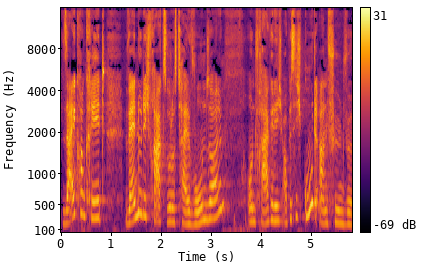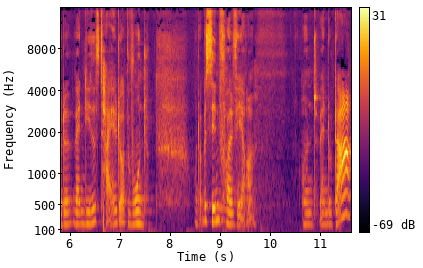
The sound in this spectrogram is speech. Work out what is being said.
sei konkret, wenn du dich fragst, wo das Teil wohnen soll, und frage dich, ob es sich gut anfühlen würde, wenn dieses Teil dort wohnt und ob es sinnvoll wäre. Und wenn du da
